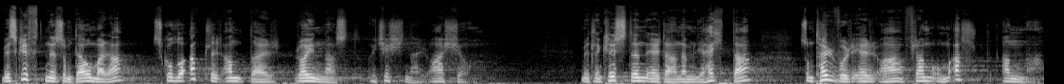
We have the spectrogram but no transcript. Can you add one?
med skriftene som dømara skulle allir andar røynast og kyrknar og asjå. Mittlen kristen er det nemlig hekta, som tørvor er av fram om alt anna.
